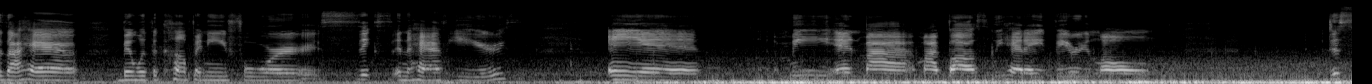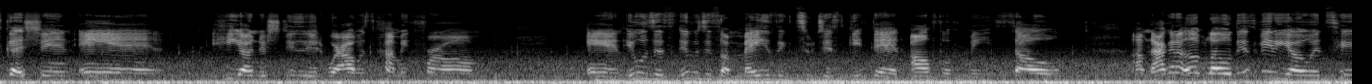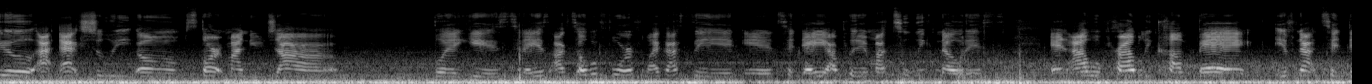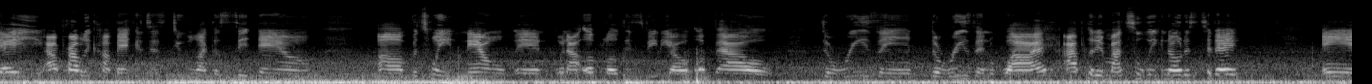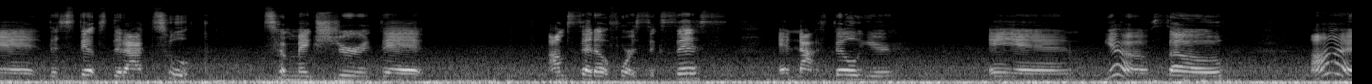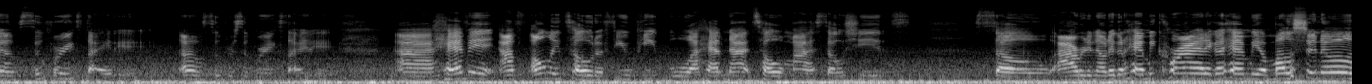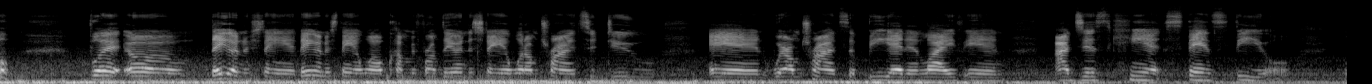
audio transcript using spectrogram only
because I have been with the company for six and a half years. And me and my my boss we had a very long discussion and he understood where I was coming from. And it was just it was just amazing to just get that off of me. So I'm not gonna upload this video until I actually um, start my new job but yes today is October 4th like I said and today I put in my two week notice and I will probably come back. If not today, I'll probably come back and just do like a sit down um, between now and when I upload this video about the reason the reason why I put in my two week notice today and the steps that I took to make sure that I'm set up for success and not failure and yeah so I am super excited. I'm super, super excited. I haven't, I've only told a few people. I have not told my associates. So I already know they're going to have me crying. They're going to have me emotional. But um, they understand. They understand where I'm coming from. They understand what I'm trying to do and where I'm trying to be at in life. And I just can't stand still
